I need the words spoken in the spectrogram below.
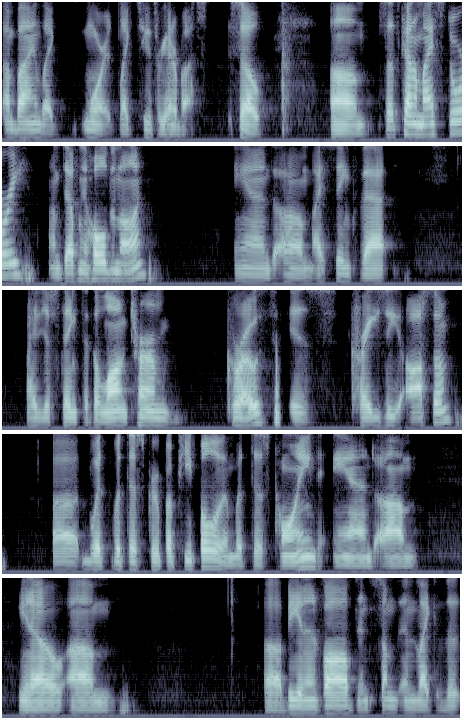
I'm buying like more at like two, 300 bucks. So, um, so that's kind of my story. I'm definitely holding on. And um, I think that, I just think that the long term growth is crazy awesome uh, with with this group of people and with this coin. And um, you know, um, uh, being involved in some like the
